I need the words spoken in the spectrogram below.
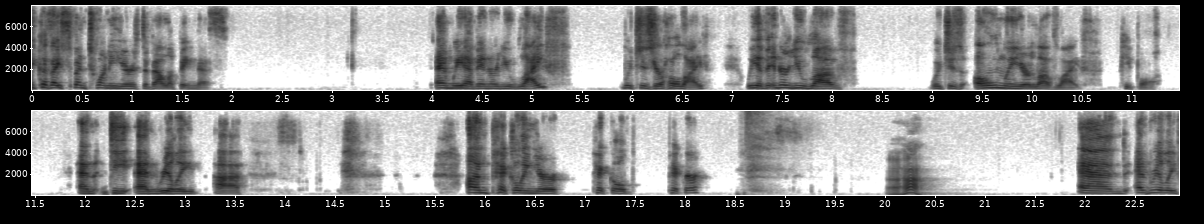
because I spent 20 years developing this. And we have Inner U Life, which is your whole life. We have Inner U Love, which is only your love life, people. And de- and really uh, unpickling your pickled picker. Uh-huh. And and really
